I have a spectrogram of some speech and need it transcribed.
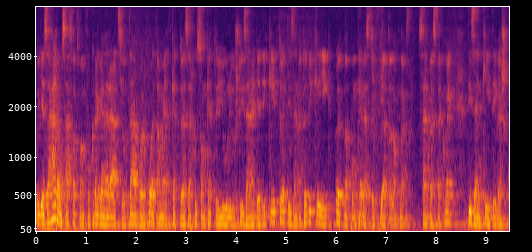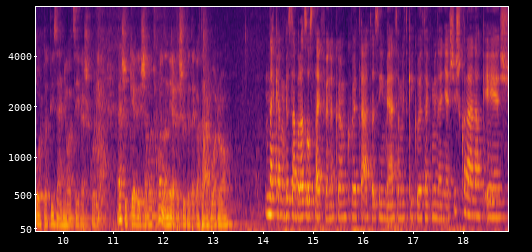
Ugye ez a 360 fok regeneráció tábor volt, amelyet 2022. július 11-től 15-ig 5 napon keresztül fiataloknak szerveztek meg, 12 éves kortól 18 éves korig. Első kérdésem, hogy honnan értesültetek a táborról? Nekem igazából az osztályfőnököm küldte át az e-mailt, amit kiküldtek minden egyes iskolának, és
